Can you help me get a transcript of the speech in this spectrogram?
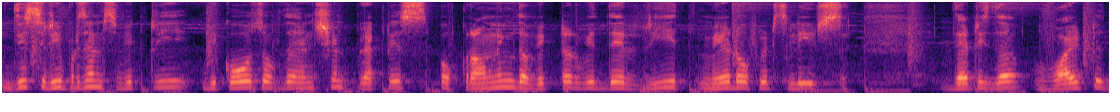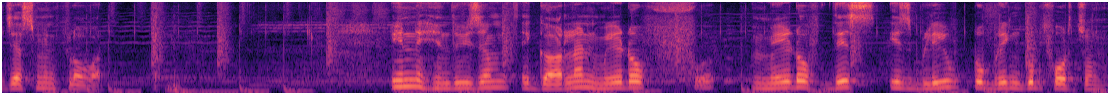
This represents victory because of the ancient practice of crowning the victor with a wreath made of its leaves, that is the white jasmine flower. In Hinduism, a garland made of made of this is believed to bring good fortune.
